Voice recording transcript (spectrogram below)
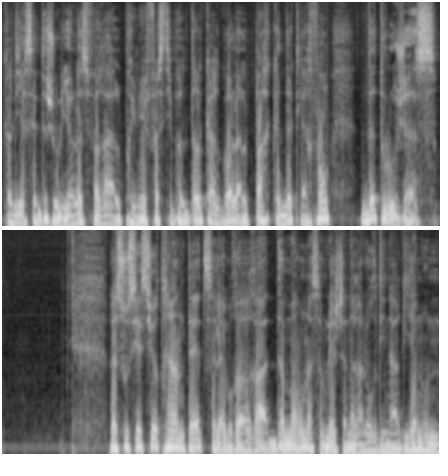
que el dia 7 de juliol es farà el primer festival del Cargol al Parc de Clerfont de Toulouse. L'associació Treantet celebrarà demà una assemblea general ordinària en un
